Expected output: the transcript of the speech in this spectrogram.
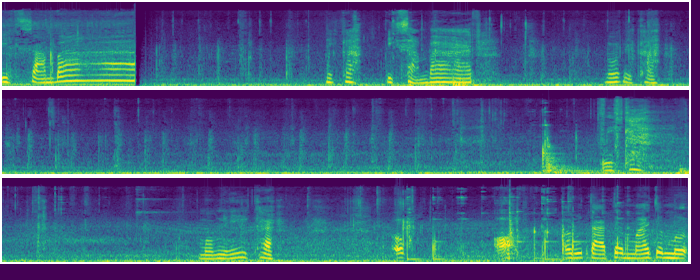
อีกสามบาท นี่ค่ะ อีกสามบาทโน้ตอีกค่ะ นี่ค่ะ มุมนี้ค่ะโอ๊อ๋ออาดูตาเต็มไม้เต็มมือ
